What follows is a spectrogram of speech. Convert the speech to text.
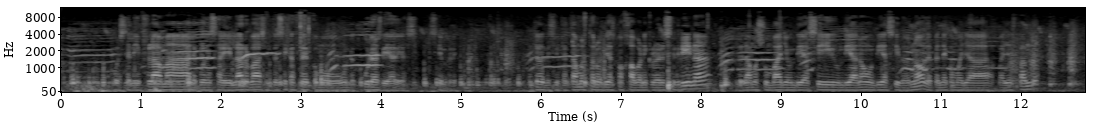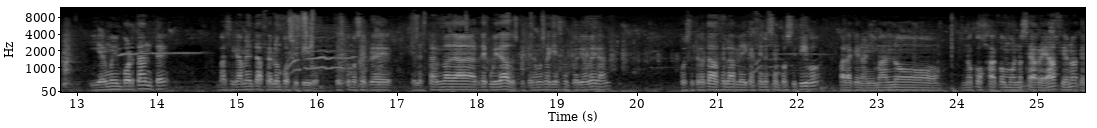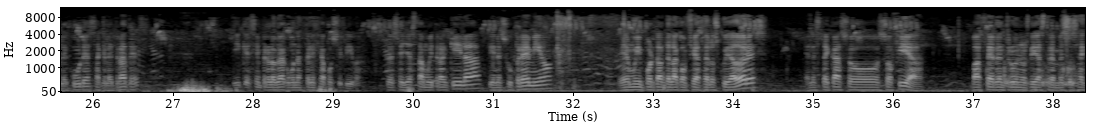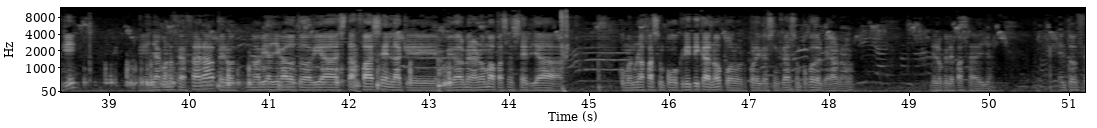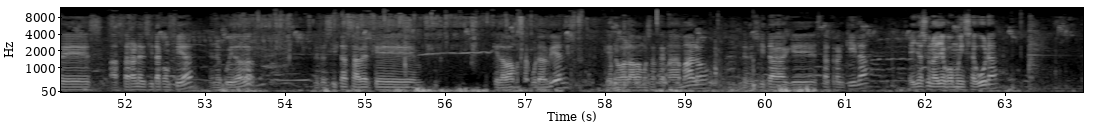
pues se le inflama, le pueden salir larvas, entonces hay que hacer como curas diarias, siempre. Entonces desinfectamos todos los días con jabón y clorexidrina, le damos un baño un día sí, un día no, un día sí, dos no, depende cómo ya vaya estando. Y es muy importante, básicamente, hacerlo en positivo, que es como siempre el estándar de cuidados que tenemos aquí en Santuario Vegan, pues se trata de hacer las medicaciones en positivo para que el animal no, no coja como no sea reacio, ¿no? a que le cures, a que le trates y que siempre lo vea como una experiencia positiva. Entonces ella está muy tranquila, tiene su premio, es muy importante la confianza de los cuidadores. En este caso, Sofía va a hacer dentro de unos días tres meses aquí. Eh, ya conoce a Zara, pero no había llegado todavía a esta fase en la que el cuidado del melanoma pasa a ser ya como en una fase un poco crítica, ¿no? Por, por la idiosincrasia un poco del verano, ¿no? De lo que le pasa a ella. Entonces, a Zara necesita confiar en el cuidador, necesita saber que, que la vamos a curar bien, que no la vamos a hacer nada malo, necesita que estar tranquila. Ella es una yegua muy insegura,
